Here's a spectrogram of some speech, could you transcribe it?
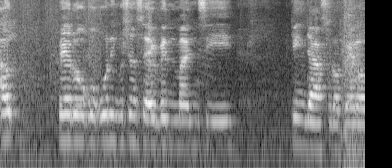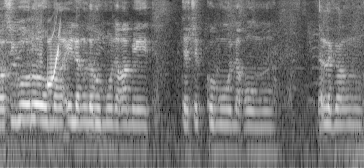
out. Pero kukunin ko siyang 7 man si King Jasro. Pero siguro mga ilang laro muna kami. Check ko muna kung talagang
